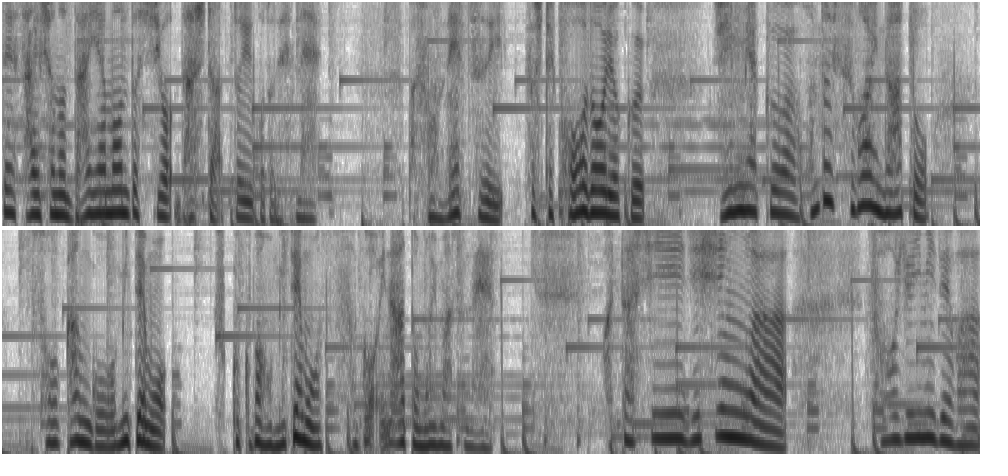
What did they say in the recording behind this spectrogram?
て最初のダイヤモンド紙を出したということですね。まあ、その熱意そして行動力人脈は本当にすごいなと創刊号を見ても復刻版を見てもすごいなと思いますね。私自身はそういう意味では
